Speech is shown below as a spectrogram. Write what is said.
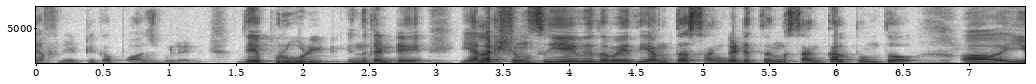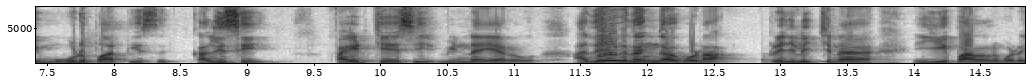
డెఫినెట్గా పాసిబుల్ అండి. They proved it. ఎందుకంటే ఎలక్షన్స్ ఏ విధమైతే ఎంత సంఘటిత సంకల్పంతో ఈ మూడు పార్టీస్ కలిసి ఫైట్ చేసి విన్ అయ్యారో అదేవిధంగా కూడా ప్రజలు ఇచ్చిన ఈ పాలన కూడా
